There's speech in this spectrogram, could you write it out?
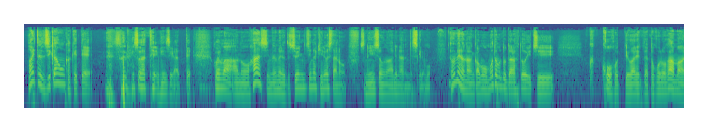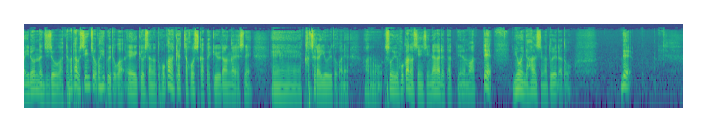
割と時間をかけて、それに育ってるイメージがあって、これまあ、あの、阪神の梅野と中日の木下のその印象のあれなんですけども、梅野なんかももともとドラフト1、候補って言われてたところが、まあ、いろんな事情があって、まあ、多分身長が低いとか影響したのと、他のキャッチャー欲しかった球団がですね、えー、桂伊織とかね、あの、そういう他の選手に流れたっていうのもあって、4位で阪神が取れたと。で、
